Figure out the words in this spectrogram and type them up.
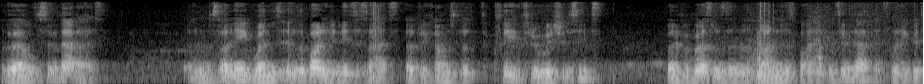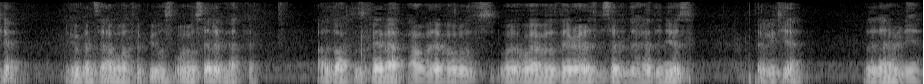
that they're able to see without eyes. And it's only when he's in the body he needs his eyes. That becomes the, cleave through which he sees. But if a person is not in his body, he can see without that, so he could hear. You can say oh, what the people said about them. How the doctors gave up, how whatever was whatever their relatives said when they heard the news. They could hear. But they don't have an ear.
